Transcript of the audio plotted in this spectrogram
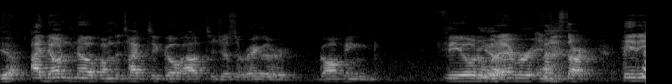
Yeah. I don't know if I'm the type to go out to just a regular golfing field or Yeah. whatever and just start hitting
